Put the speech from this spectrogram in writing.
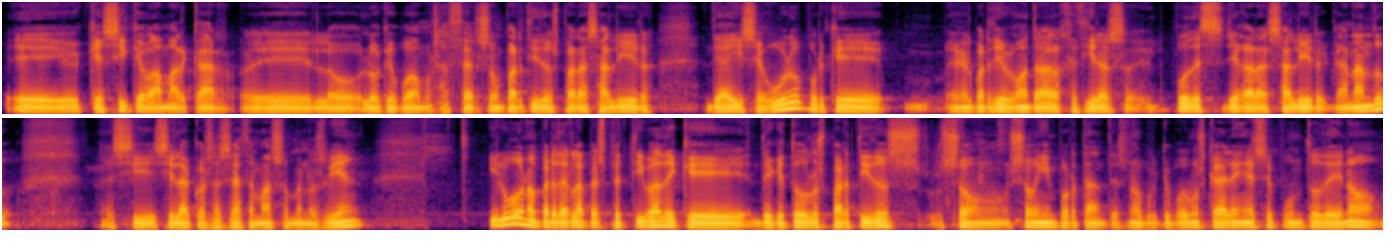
eh, que sí que va a marcar eh, lo, lo que podamos hacer. Son partidos para salir de ahí seguro, porque en el partido contra el Algeciras eh, puedes llegar a salir ganando, eh, si, si la cosa se hace más o menos bien. Y luego no perder la perspectiva de que, de que todos los partidos son, son importantes, ¿no? Porque podemos caer en ese punto de, no,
